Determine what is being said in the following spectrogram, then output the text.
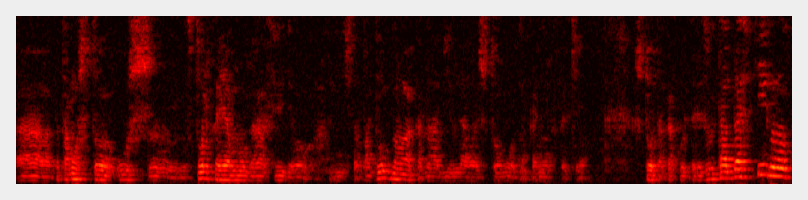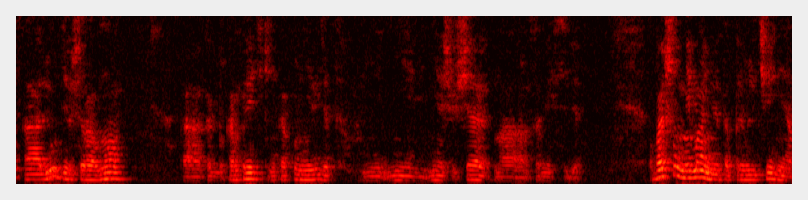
Э, потому что уж э, столько я много раз видел нечто подобного, когда объявлялось, что вот наконец-таки что-то, какой-то результат достигнут, а люди все равно э, как бы конкретики никакой не видят, не, не, не ощущают на самих себе. По большому вниманию это привлечение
